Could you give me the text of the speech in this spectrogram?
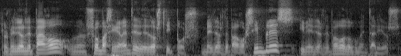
Los medios de pago son básicamente de dos tipos, medios de pago simples y medios de pago documentarios.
